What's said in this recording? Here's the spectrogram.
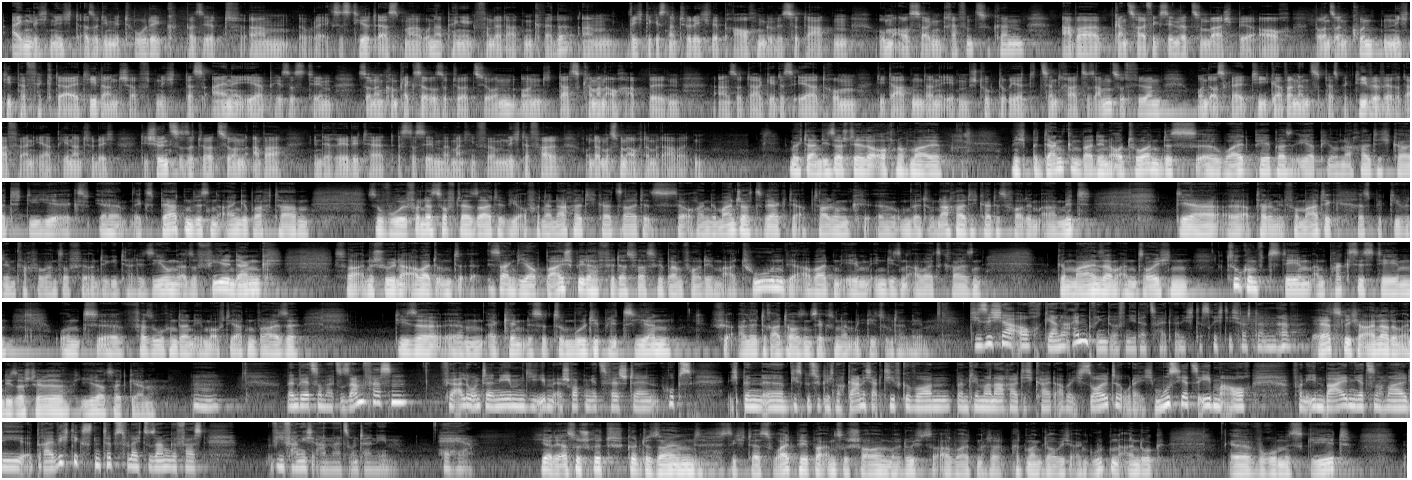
Eigentlich nicht. Also die Methodik basiert ähm, oder existiert erstmal unabhängig von der Datenquelle. Ähm, wichtig ist natürlich, wir brauchen gewisse Daten, um Aussagen treffen zu können. Aber ganz häufig sehen wir zum Beispiel auch bei unseren Kunden nicht die perfekte IT-Landschaft, nicht das eine ERP-System, sondern komplexere Situationen und das kann man auch abbilden. Also da geht es eher darum, die Daten dann eben strukturiert zentral zusammenzuführen und aus IT-Governance-Perspektive wäre dafür ein ERP natürlich die schönste Situation, aber in der Realität ist das eben bei manchen Firmen nicht der Fall und dann muss man auch damit arbeiten. Ich möchte an dieser Stelle auch nochmal mich bedanken bei den Autoren des äh, White Papers ERP und Nachhaltigkeit, die hier Ex äh, Expertenwissen eingebracht haben, sowohl von der Softwareseite wie auch von der Nachhaltigkeitsseite. Es ist ja auch ein Gemeinschaftswerk der Abteilung äh, Umwelt und Nachhaltigkeit des VDMA mit der äh, Abteilung Informatik respektive dem Fachverband Software und Digitalisierung. Also vielen Dank. Es war eine schöne Arbeit und ist eigentlich auch beispielhaft für das, was wir beim VDMA tun. Wir arbeiten eben in diesen Arbeitskreisen gemeinsam an solchen Zukunftsthemen, an Praxisthemen und äh, versuchen dann eben auf die Art und Weise, diese ähm, Erkenntnisse zu multiplizieren für alle 3600 Mitgliedsunternehmen. Die sich ja auch gerne einbringen dürfen jederzeit, wenn ich das richtig verstanden habe. Herzliche Einladung an dieser Stelle, jederzeit gerne. Mhm. Wenn wir jetzt nochmal zusammenfassen, für alle Unternehmen, die eben erschrocken jetzt feststellen, hups, ich bin äh, diesbezüglich noch gar nicht aktiv geworden beim Thema Nachhaltigkeit, aber ich sollte oder ich muss jetzt eben auch von Ihnen beiden jetzt nochmal die drei wichtigsten Tipps vielleicht zusammengefasst. Wie fange ich an als Unternehmen? Herr Herr. Ja, der erste Schritt könnte sein, sich das White Paper anzuschauen, mal durchzuarbeiten. Da hat man, glaube ich, einen guten Eindruck, äh, worum es geht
